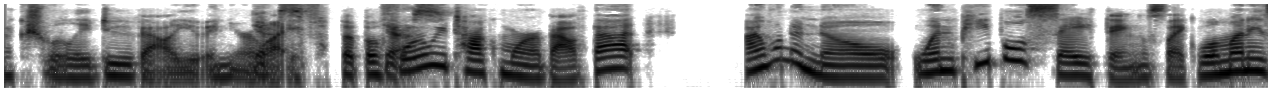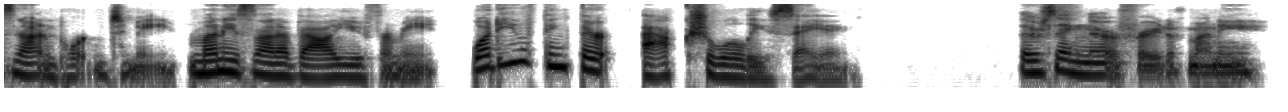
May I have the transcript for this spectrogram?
actually do value in your Yes. life. But before Yes. we talk more about that, I want to know when people say things like, well, money's not important to me, money's not a value for me, what do you think they're actually saying? they're saying they're afraid of money.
